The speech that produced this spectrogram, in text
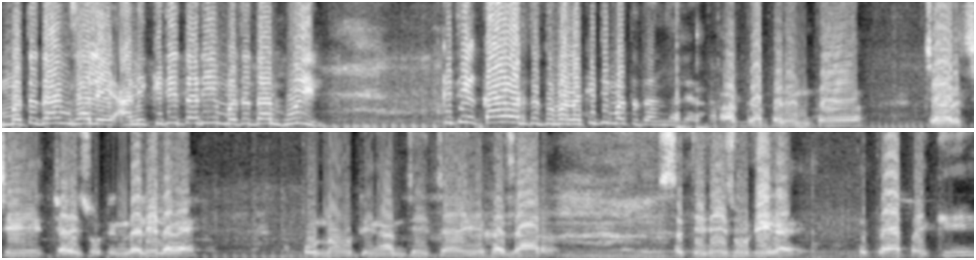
मतदान झाले आणि कितीतरी मतदान होईल. किती काय वाटतं तुम्हाला? किती मतदान झाले आतापर्यंत चारशे चाळीस वोटिंग झालेलं आहे. पूर्ण वोटिंग आमच्या इथं एक हजार सत्तेचाळीस वोटिंग आहे. तर त्यापैकी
